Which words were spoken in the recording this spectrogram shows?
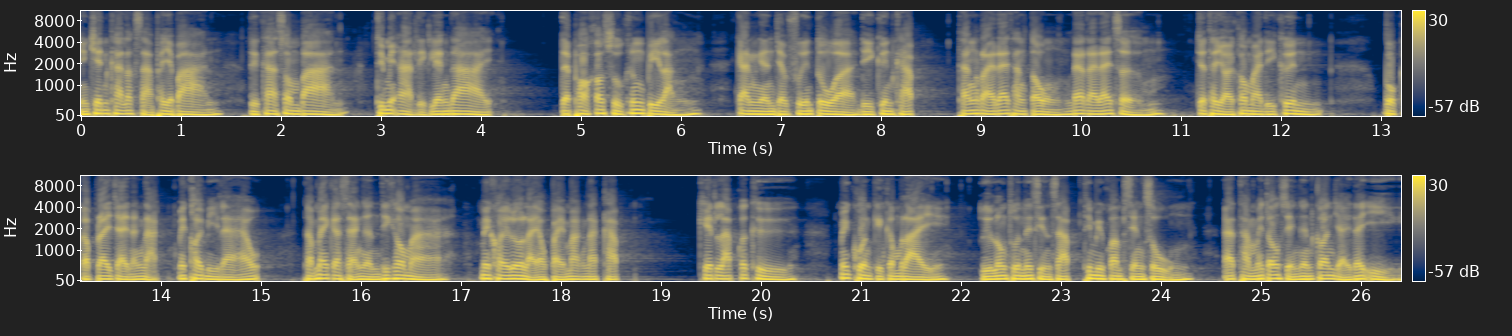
อย่างเช่น ค่ารักษาพยาบาล หรือค่าซ่อมบ้านที่ไม่อาจหลีกเลี่ยงได้ แต่พอเข้าสู่ครึ่งปีหลัง การเงินจะฟื้นตัวดีขึ้นครับ ทั้งรายได้ทางตรงและรายได้เสริม จะทยอยเข้ามาดีขึ้น บวกกับรายจ่ายหนักๆไม่ค่อยมีแล้วทำให้กระแสเงินที่เข้ามา ไม่ค่อยรั่วไหลออกไปมากนักครับ เคล็ดลับก็คือ ไม่ควรเก็งกำไร รือลงทุนในสินทรัพย์ที่มีความเสี่ยงสูง อาจทำให้ต้องเสียเงินก้อนใหญ่ได้อีก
